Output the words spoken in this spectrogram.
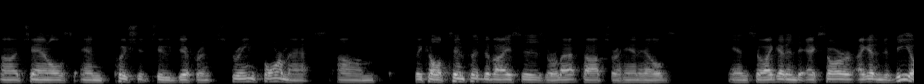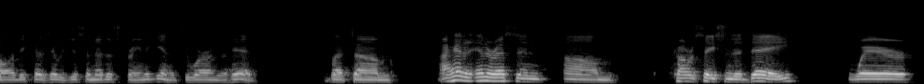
uh, channels and push it to different screen formats. Um, we call 10 foot devices or laptops or handhelds. And so I got into XR, I got into VR because it was just another screen again that you wear on your head. But um, I had an interesting um, conversation today where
